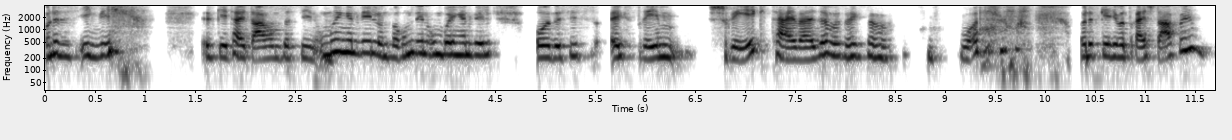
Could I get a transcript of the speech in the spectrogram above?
Und es ist irgendwie, es geht halt darum, dass sie ihn umbringen will und warum sie ihn umbringen will. Und es ist extrem schräg teilweise, wo ich so, what? Und es geht über drei Staffeln.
